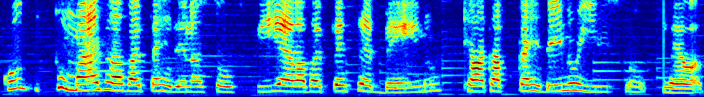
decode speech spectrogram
quanto mais ela vai perdendo a Sofia, ela vai percebendo que ela tá perdendo isso nela.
